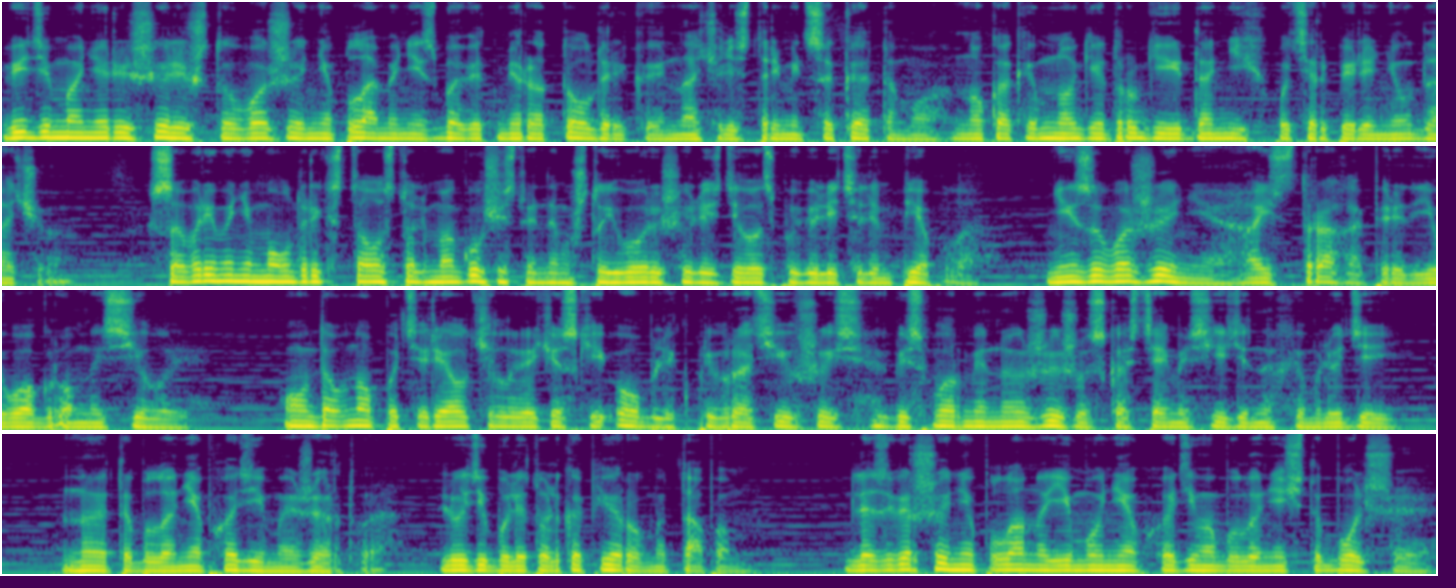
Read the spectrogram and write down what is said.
Видимо, они решили, что уважение пламени избавит мир от Олдрика и начали стремиться к этому, но, как и многие другие до них, потерпели неудачу. Со временем Олдрик стал столь могущественным, что его решили сделать повелителем пепла. Не из уважения, а из страха перед его огромной силой. Он давно потерял человеческий облик, превратившись в бесформенную жижу с костями съеденных им людей. Но это была необходимая жертва. Люди были только первым этапом. Для завершения плана ему необходимо было нечто большее.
